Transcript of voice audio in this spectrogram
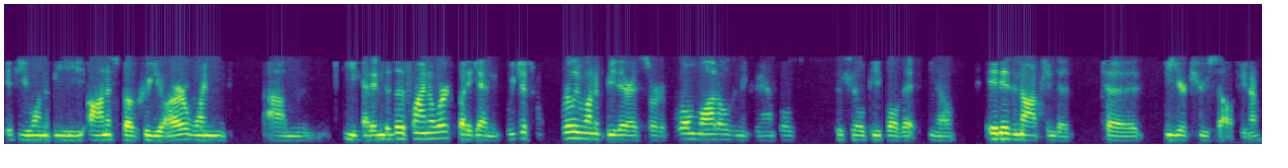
if you want to be honest about who you are when um, you get into this line of work. But again, we just really want to be there as sort of role models and examples to show people that you know it is an option to to be your true self. You know.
